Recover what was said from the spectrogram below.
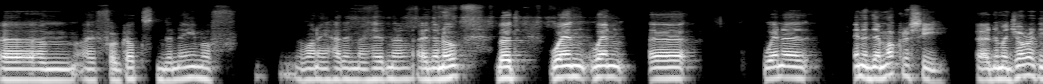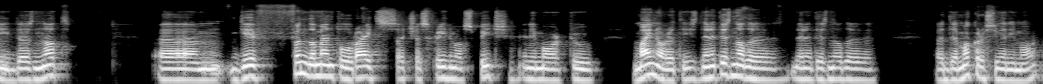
um, I forgot the name of the one I had in my head now. I don't know. But when when uh, when a in a democracy uh, the majority does not um, give fundamental rights such as freedom of speech anymore to minorities, then it is not a then it is not a, a democracy anymore.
